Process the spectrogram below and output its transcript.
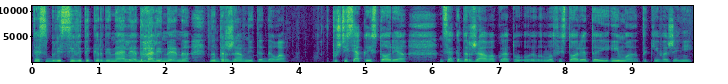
те са били сивите кардинали, едва ли не на, на държавните дела почти всяка история, всяка държава, която в историята има такива жени.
